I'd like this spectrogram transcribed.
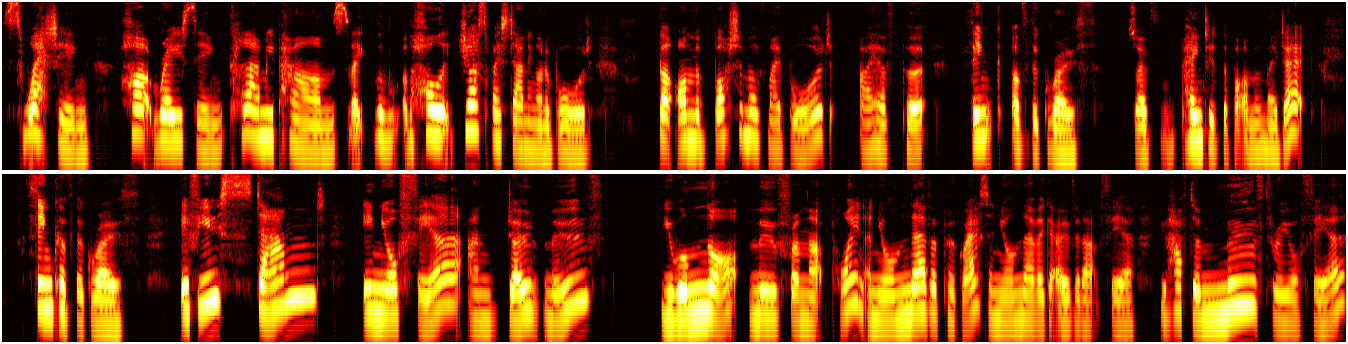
sweating, heart racing, clammy palms, like the, the whole, just by standing on a board. But on the bottom of my board, I have put think of the growth. So I've painted the bottom of my deck. Think of the growth. If you stand in your fear and don't move, you will not move from that point and you'll never progress and you'll never get over that fear. You have to move through your fear.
